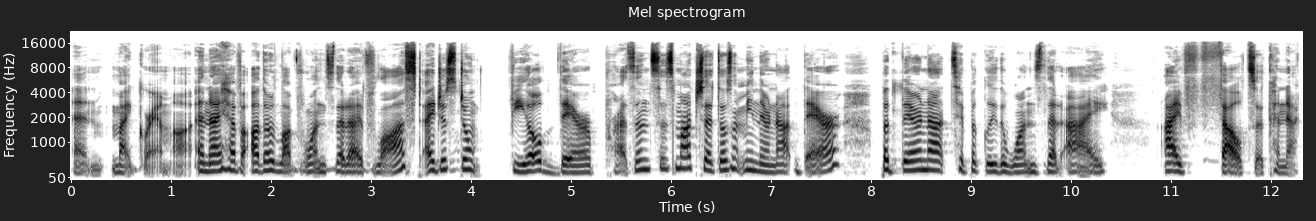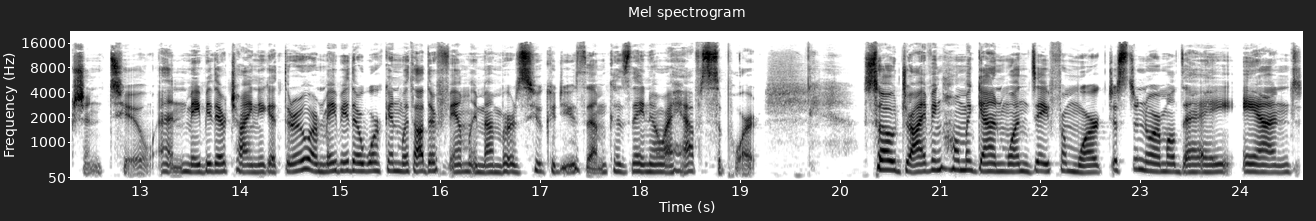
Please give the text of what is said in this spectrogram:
and my grandma. And I have other loved ones that I've lost. I just don't feel their presence as much. That doesn't mean they're not there, but they're not typically the ones that I I've felt a connection to. And maybe they're trying to get through, or maybe they're working with other family members who could use them because they know I have support. So, driving home again one day from work, just a normal day, and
